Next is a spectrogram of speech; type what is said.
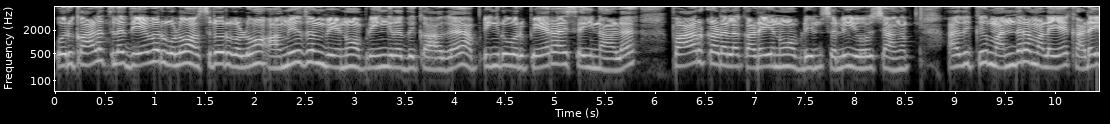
ஒரு காலத்தில் தேவர்களும் அசுரர்களும் அமிர்தம் வேணும் அப்படிங்கிறதுக்காக அப்படிங்கிற ஒரு பேராசையினால் பார்க்கடலை கடையணும் அப்படின்னு சொல்லி யோசிச்சாங்க. அதுக்கு மந்திரமலையை கடை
